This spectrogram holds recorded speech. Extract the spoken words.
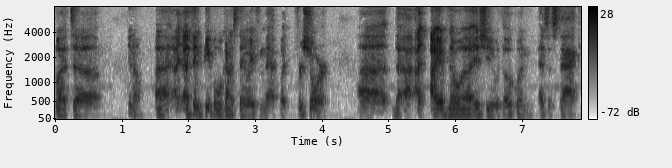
but uh, you know, uh, I, I, think people will kind of stay away from that. But for sure, uh, the, I, I, have no uh, issue with Oakland as a stack.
